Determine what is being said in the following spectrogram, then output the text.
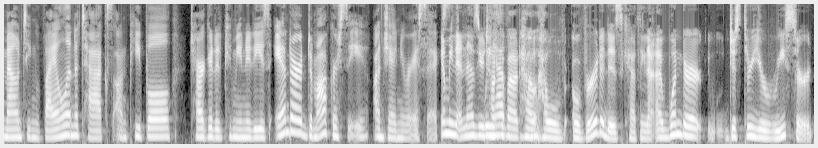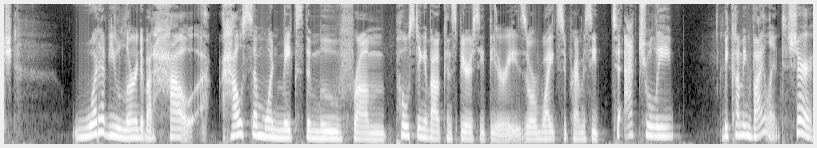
mounting violent attacks on people, targeted communities, and our democracy on January 6th. I mean, and as you We talk have- about how, how overt it is, Kathleen, I wonder just through your research, what have you learned about how how someone makes the move from posting about conspiracy theories or white supremacy to actually becoming violent? Sure.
